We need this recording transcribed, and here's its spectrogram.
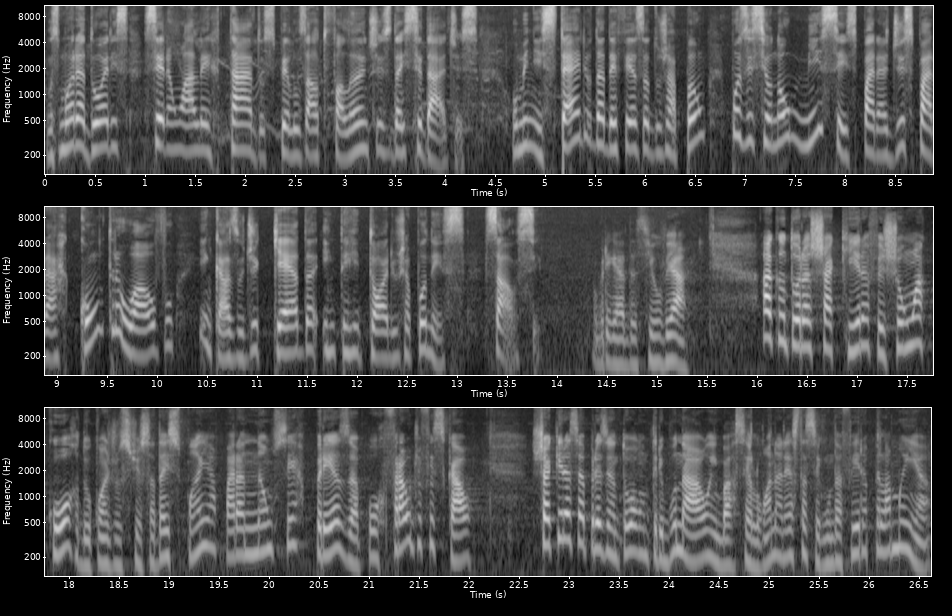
Os moradores serão alertados pelos alto-falantes das cidades. O Ministério da Defesa do Japão posicionou mísseis para disparar contra o alvo em caso de queda em território japonês. Salce. Obrigada, Silvia. A cantora Shakira fechou um acordo com a Justiça da Espanha para não ser presa por fraude fiscal. Shakira se apresentou a um tribunal em Barcelona nesta segunda-feira pela manhã.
